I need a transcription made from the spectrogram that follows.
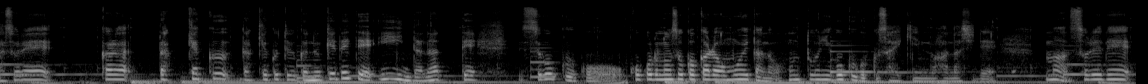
あそれから脱却脱却というか抜け出ていいんだなってすごくこう心の底から思えたのは本当にごくごく最近の話でまあそれで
